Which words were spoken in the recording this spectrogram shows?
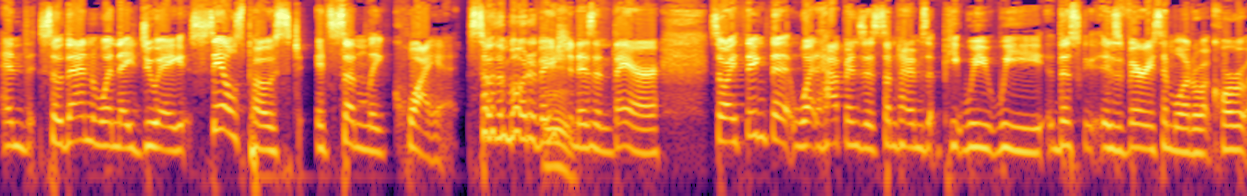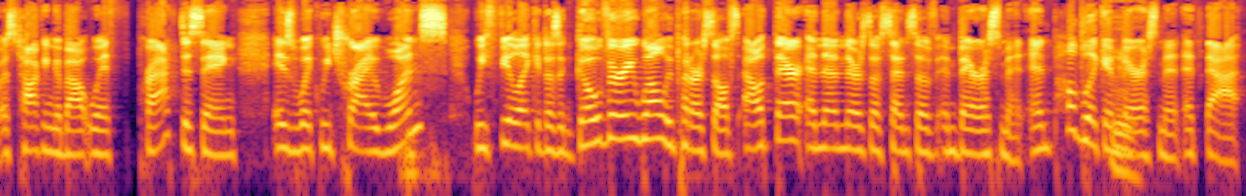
And so then when they do a sales post, it's suddenly quiet. So the the motivation mm. isn't there. So I think that what happens is sometimes we we this is very similar to what Corbett was talking about with practicing is like we try once, we feel like it doesn't go very well, we put ourselves out there and then there's a sense of embarrassment and public mm. embarrassment at that.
